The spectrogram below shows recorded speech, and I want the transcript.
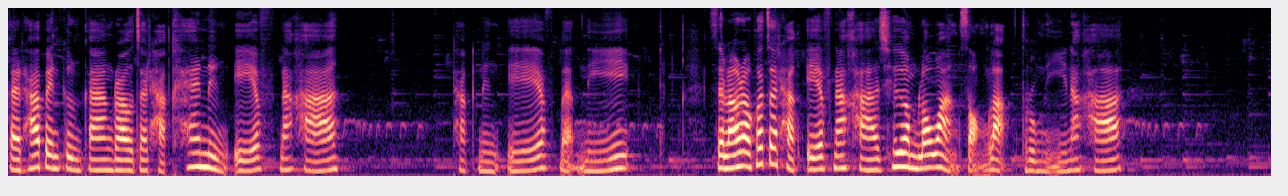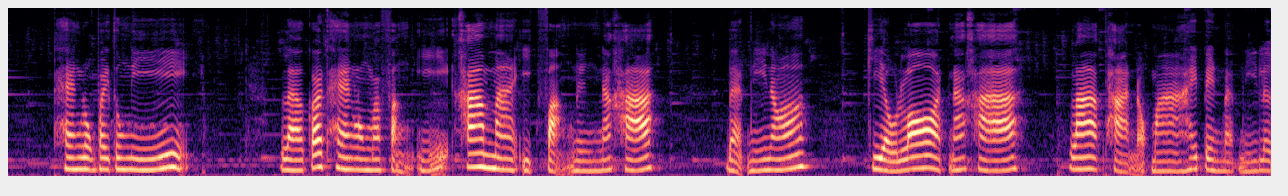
แต่ถ้าเป็นกึ่งกลางเราจะถักแค่ 1F นะคะ ถัก 1F แบบนี้ เสร็จแล้วเราก็จะถัก F นะคะ เชื่อมระหว่าง 2 หลักตรงนี้นะคะ แทงลงไปตรงนี้ แล้วก็แทงลงมาฝั่งนี้ข้ามมาอีกฝั่งหนึ่งนะคะ แบบนี้เนาะเกี่ยวลอดนะคะ ลากผ่านออกมาให้เป็นแบบนี้เล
